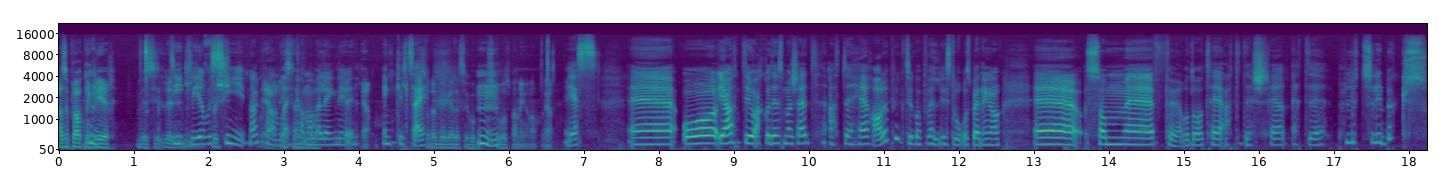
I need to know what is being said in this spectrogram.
Altså, platene glir De glir ved siden av hverandre, ja, kan man vel egentlig Ja. enkelt si. Så da bygger det seg opp Mm. store spenninger, da. Ja. Yes. Eh, og ja, det er jo akkurat det som har skjedd. At eh, her har det bygd seg opp veldig store spenninger. Eh, som eh, fører da til at det skjer et eh, plutselig buks,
